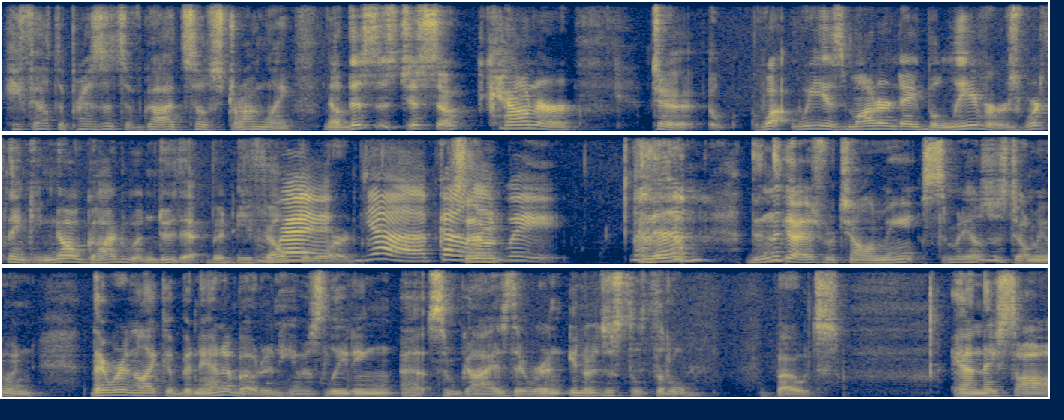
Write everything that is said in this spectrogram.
he felt the presence of God so strongly. Now this is just so counter to what we as modern day believers we're thinking no god wouldn't do that but he felt right. the lord Yeah, I'm kind of So- like, wait. and then then the guys were telling me somebody else was telling me when they were in like a banana boat and he was leading uh, some guys they were in you know just those little boats and they saw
